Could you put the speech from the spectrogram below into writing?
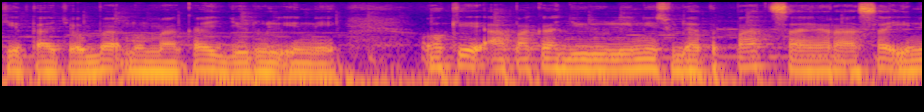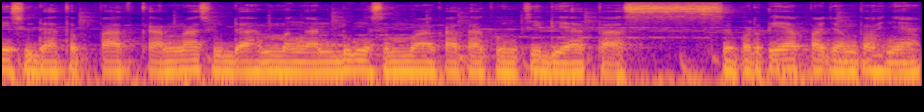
kita coba memakai judul ini. Oke apakah judul ini sudah tepat? Saya rasa ini sudah tepat karena sudah mengandung semua kata kunci di atas. Seperti apa contohnya?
